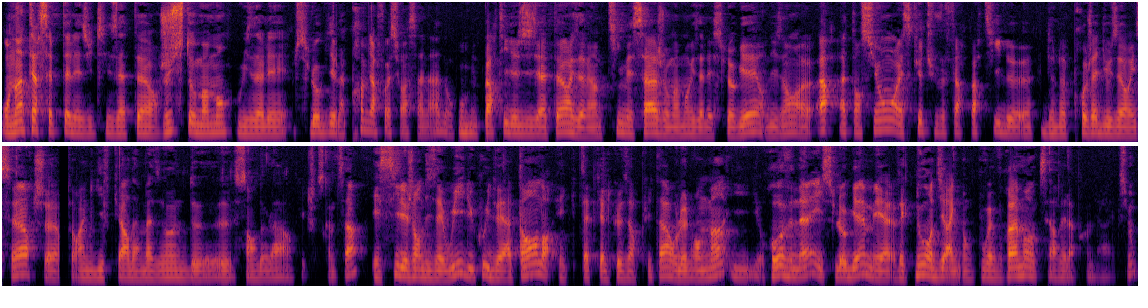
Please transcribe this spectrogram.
on interceptait les utilisateurs juste au moment où ils allaient se loguer la première fois sur Asana. Donc une partie des utilisateurs, ils avaient un petit message au moment où ils allaient se loguer en disant euh, ah attention, est-ce que tu veux faire partie de, notre projet de user research? Tu auras une gift card Amazon de 100 dollars ou quelque chose comme ça. Et si les gens disaient oui, du coup ils devaient attendre et peut-être quelques heures plus tard ou le lendemain, ils revenaient, ils se loguaient mais avec nous en direct. Donc on pouvait vraiment observer la première action.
